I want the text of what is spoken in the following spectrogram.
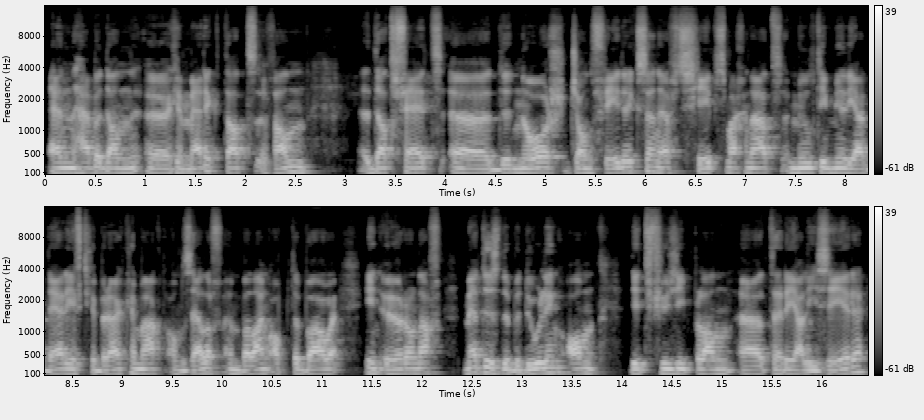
en hebben dan uh, gemerkt dat van dat feit de Noor John Frederiksen, scheepsmagnaat, multimiljardair, heeft gebruik gemaakt om zelf een belang op te bouwen in Euronav, met dus de bedoeling om dit fusieplan te realiseren.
